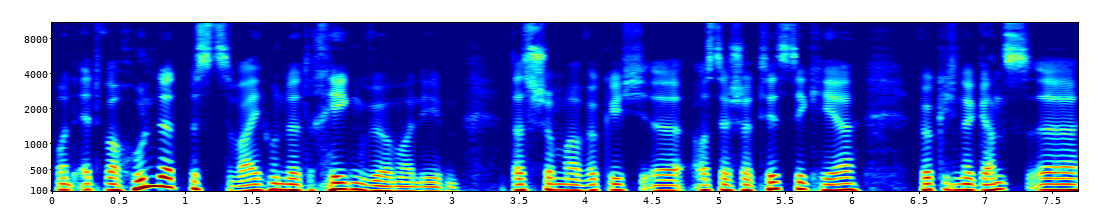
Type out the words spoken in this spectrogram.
und etwa 100 bis 200 Regenwürmer leben. Das schon mal wirklich äh, aus der Statistik her wirklich eine ganz äh,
